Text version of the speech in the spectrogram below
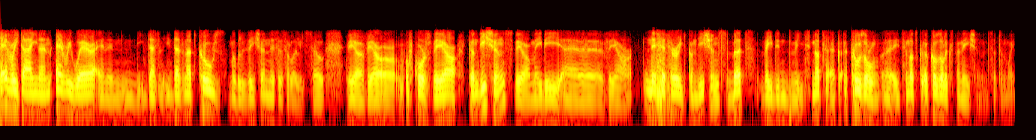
every time and everywhere, and it does it does not cause mobilization necessarily. So there are there are of course there are conditions. There are maybe uh, there are necessary conditions, but they didn't. It's not a, a causal. Uh, it's not a causal explanation in a certain way.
